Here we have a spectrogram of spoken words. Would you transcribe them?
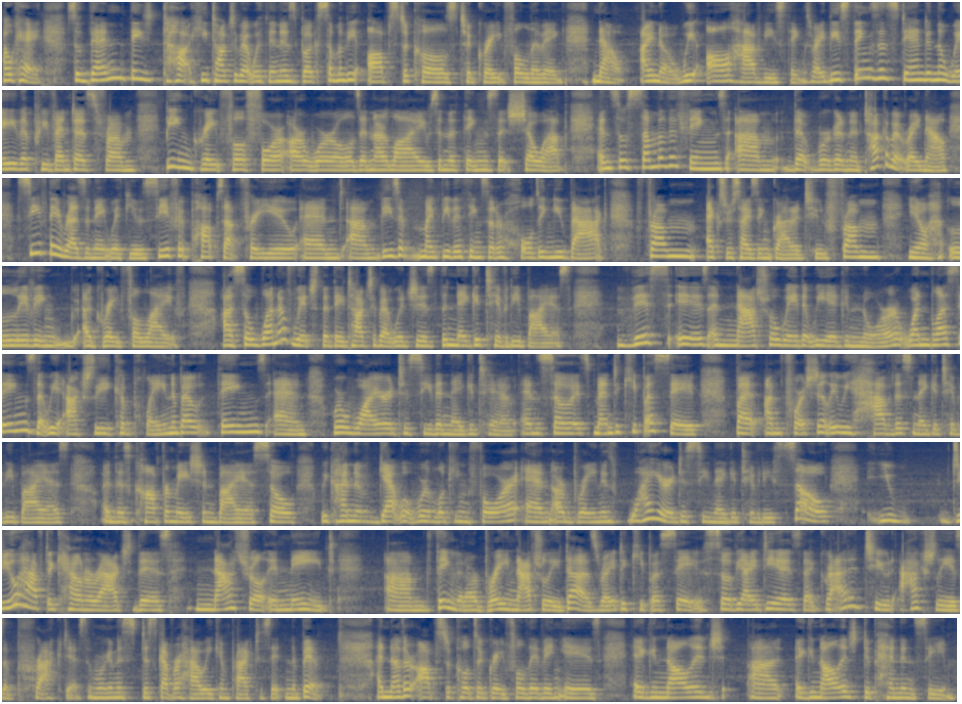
Okay, so then they ta- he talked about within his book some of the obstacles to grateful living. Now, I know we all have these things, right? These things that stand in the way that prevent us from being grateful for our world and our lives and the things that show up. And so, some of the things um, that we're going to talk about right now, see if they resonate with you, see if it pops up for you. And um, these are, might be the things that are holding you back from exercising gratitude, from you know living a great grateful life. Uh, so, one of which that they talked about, which is the negativity bias. This is a natural way that we ignore one blessings, that we actually complain about things, and we're wired to see the negative. And so it's meant to keep us safe. But unfortunately, we have this negativity bias and this confirmation bias. So we kind of get what we're looking for, and our brain is wired to see negativity. So you do have to counteract this natural, innate um, thing that our brain naturally does, right, to keep us safe. So the idea is that gratitude actually is a practice, and we're going to discover how we can practice it in a bit. Another obstacle to grateful living is acknowledge uh, acknowledge dependency.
